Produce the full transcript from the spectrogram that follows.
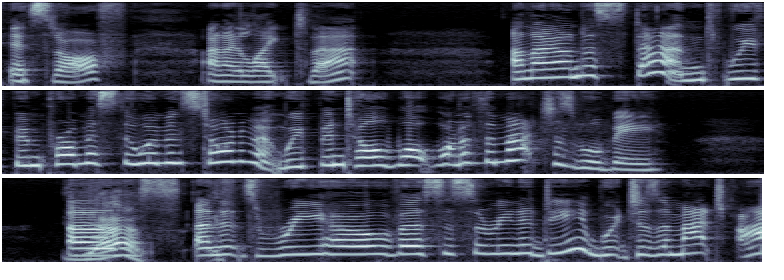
pissed off, and I liked that. And I understand we've been promised the women's tournament. We've been told what one of the matches will be. Um, yes. And it's Riho versus Serena Deeb, which is a match I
